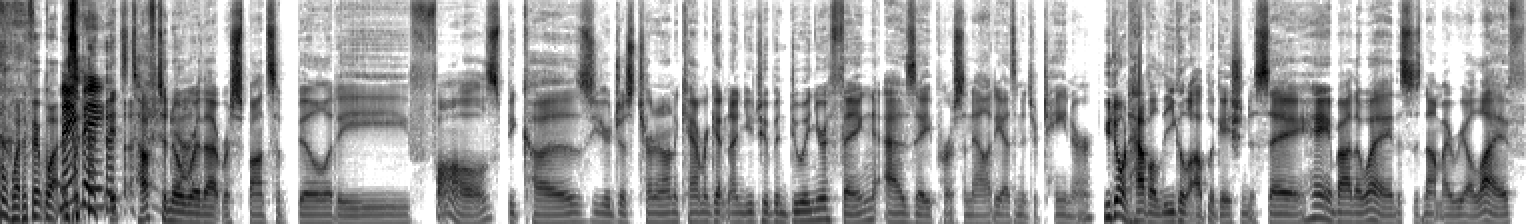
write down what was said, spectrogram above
but what if it was? Maybe. It's tough to know where that responsibility falls because you're just turning on a camera, getting on YouTube, and doing your thing as a personality, as an entertainer. You don't have a legal obligation to say, "Hey, by the way, this is not my real life."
